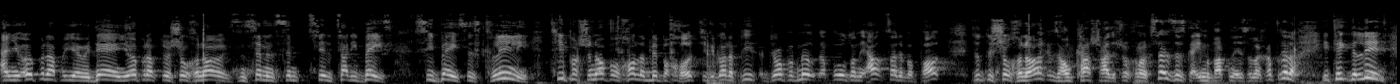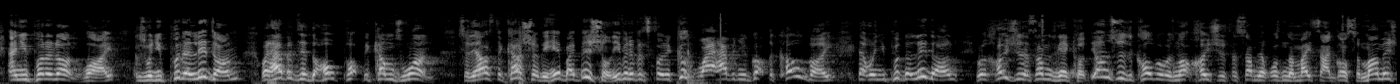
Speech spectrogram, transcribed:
and you open up a Yoreh De'ah, and you open up to a Shulchan Aruch, and Simon, the study base, see base, says clearly, Tipa Shanofel Cholam Mibachot, if you've got a, piece, a drop of milk that falls on the outside of a pot, so the Shulchan Aruch, a whole kasha, the Shulchan Aruch says this, you take the lid, and you put it on. Why? Because when you put a lid on, what happens is the whole pot becomes one. So they ask the kasha over here by Bishul, even if it's fully cooked, why haven't you got the cold that when you put the lid on, we're choshesh that something's getting cooked? The answer is the cold was not choshesh for something that wasn't a maisa agosa mamish,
